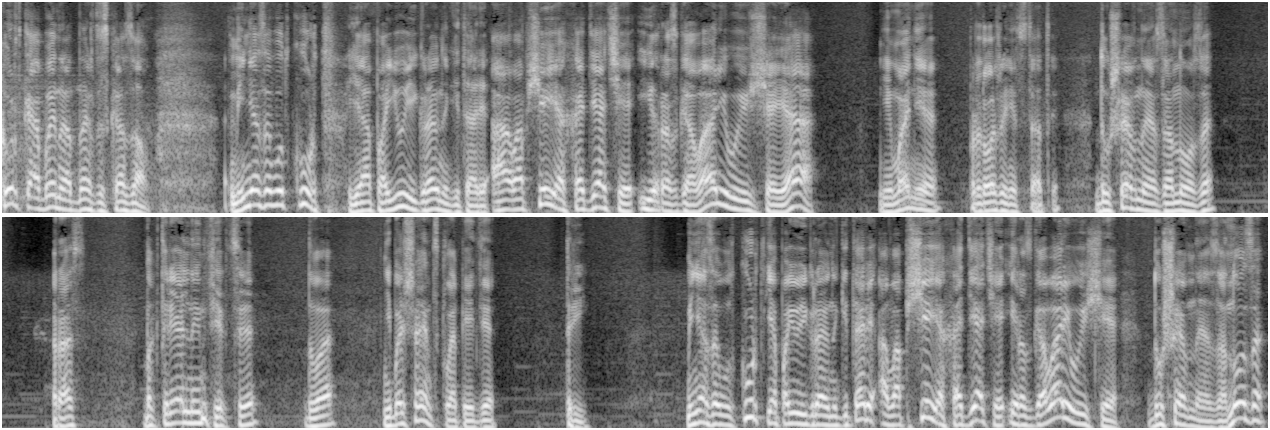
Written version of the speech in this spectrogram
Курт Кобейн однажды сказал, Меня зовут Курт. Я пою и играю на гитаре. А вообще я ходячая и разговаривающая. Внимание, продолжение цитаты. Душевная заноза. Раз. Бактериальная инфекция. Два. Небольшая энциклопедия. Три. Меня зовут Курт, я пою и играю на гитаре, а вообще я ходячая и разговаривающая, душевная заноза,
